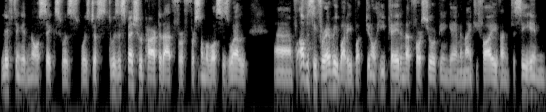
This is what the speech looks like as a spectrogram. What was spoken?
lifting it in 06 was was just was a special part of that for for some of us as well. Um, obviously for everybody, but you know he played in that first European game in '95, and to see him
